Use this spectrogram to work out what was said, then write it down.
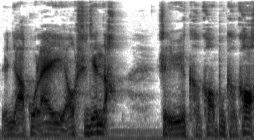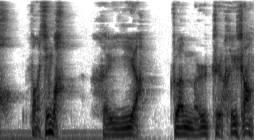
人家过来也要时间的。至于可靠不可靠，放心吧。黑衣啊，专门治黑伤。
